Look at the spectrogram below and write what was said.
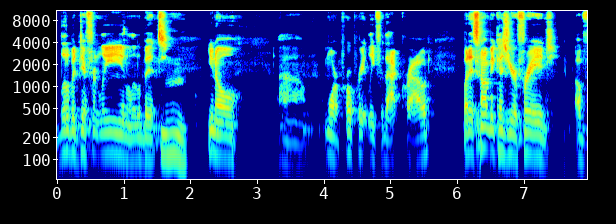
a little bit differently and a little bit, Mhm. you know, um, more appropriately for that crowd. But it's not because you're afraid of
